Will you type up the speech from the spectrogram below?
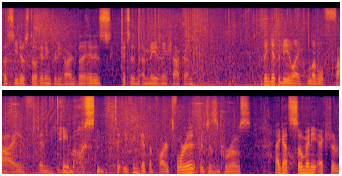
Placido's still hitting pretty hard, but it is, it's an amazing shotgun. I think you have to be like level 5 in Deimos to even get the parts for it, which is gross. I got so many extra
